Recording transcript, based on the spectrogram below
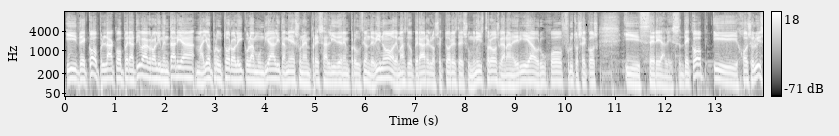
y de COP, la cooperativa agroalimentaria, mayor productor oleícola mundial y también es una empresa líder en producción de vino, además de operar en los sectores de suministros, ganadería, orujo, frutos secos y cereales. De COP y José Luis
